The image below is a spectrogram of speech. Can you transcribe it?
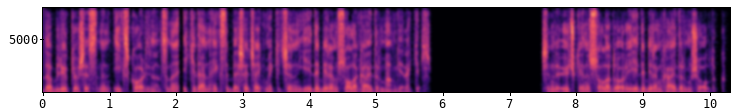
W köşesinin x koordinatını 2'den eksi 5'e çekmek için 7 birim sola kaydırmam gerekir. Şimdi üçgeni sola doğru 7 birim kaydırmış olduk.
